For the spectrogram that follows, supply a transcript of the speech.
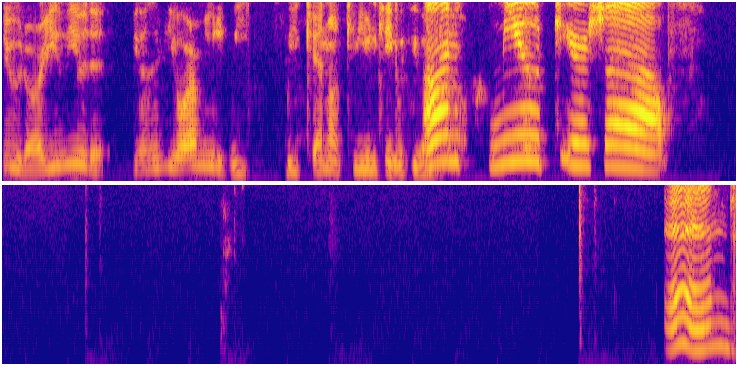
Dude, are you muted? Because if you are muted, we we cannot communicate with you. anyhow. Mute yourself. And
